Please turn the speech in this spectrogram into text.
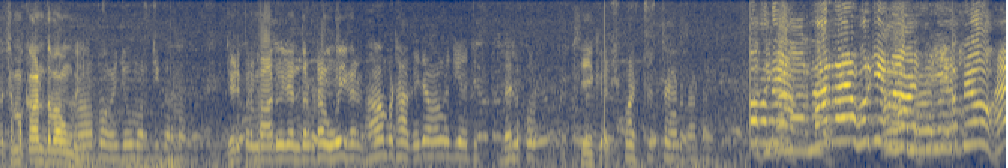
ਅੱਛਾ ਮਕਾਨ ਦਵਾਉਂਗੇ ਹਾਂ ਭਾਵੇਂ ਜੋ ਮਰਜ਼ੀ ਕਰਨਾ ਪਵੇ ਜਿਹੜੇ ਪਰਿਵਾਰ ਨੂੰ ਅੰਦਰ ਬਿਠਾਉਂਗੇ ਜੀ ਫਿਰ? ਹਾਂ ਬਿਠਾ ਕੇ ਜਾਵਾਂਗੇ ਜੀ ਅੱਜ ਬਿਲਕੁਲ। ਠੀਕ ਹੈ ਸਪਸ਼ਟ ਸਟੈਂਡ ਸਾਡਾ ਜੀ। ਮਰਨਾ? ਹੈ ਹੋਰ ਕੀ ਕਰਨਾ ਕਰਦੇ ਹੋ ਹੈ।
